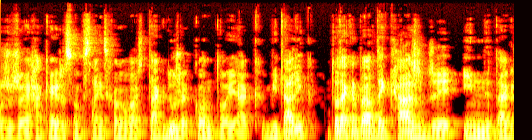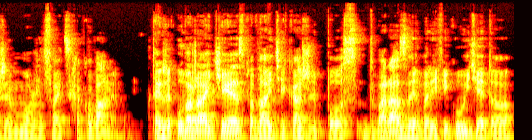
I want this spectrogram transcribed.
że hakerzy są w stanie schakować tak duże konto jak Vitalik, to tak naprawdę każdy inny także może zostać schakowany. Także uważajcie, sprawdzajcie każdy post dwa razy, weryfikujcie to.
